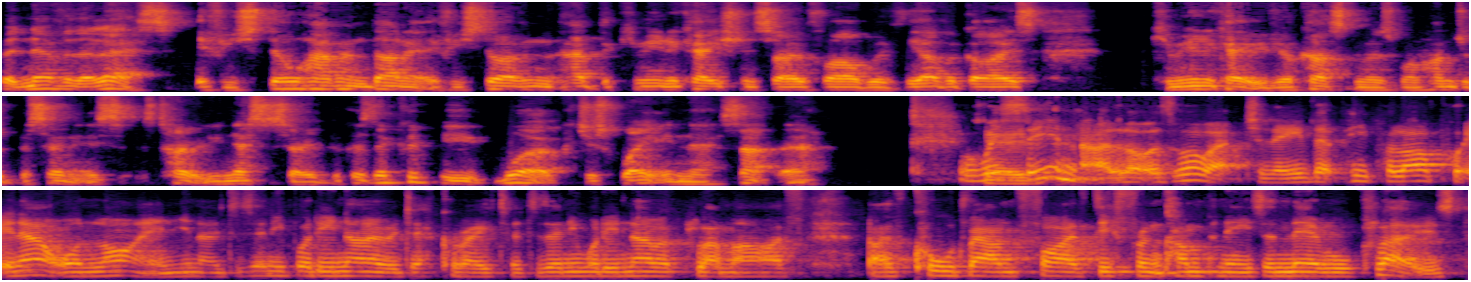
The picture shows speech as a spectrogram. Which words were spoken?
But nevertheless, if you still haven't done it, if you still haven't had the communication so far with the other guys, communicate with your customers 100% is, is totally necessary because there could be work just waiting there, sat there. Well, we're seeing that a lot as well, actually, that people are putting out online. You know, does anybody know a decorator? Does anybody know a plumber? I've, I've called round five different companies and they're all closed.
